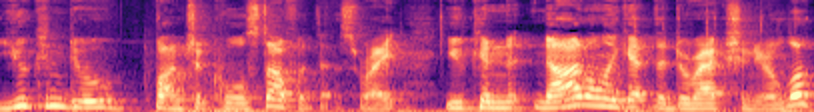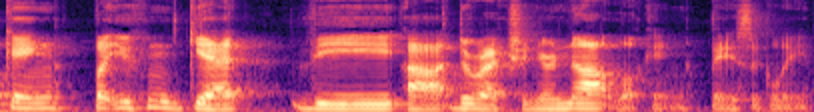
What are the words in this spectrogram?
you can do a bunch of cool stuff with this, right? You can not only get the direction you're looking, but you can get the uh, direction you're not looking, basically,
